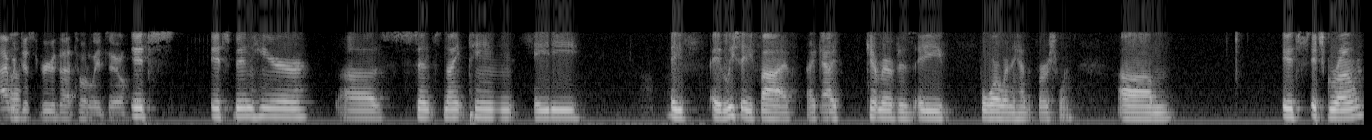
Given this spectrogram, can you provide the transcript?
I, I would uh, disagree with that totally too. It's it's been here uh, since 1980, 80, at least 85. I. I can't remember if it was 84 when they had the first one. Um, it's it's grown.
